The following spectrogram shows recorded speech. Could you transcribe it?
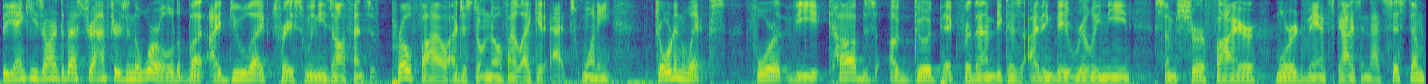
The Yankees aren't the best drafters in the world, but I do like Trey Sweeney's offensive profile. I just don't know if I like it at 20. Jordan Wicks for the Cubs, a good pick for them because I think they really need some surefire, more advanced guys in that system.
